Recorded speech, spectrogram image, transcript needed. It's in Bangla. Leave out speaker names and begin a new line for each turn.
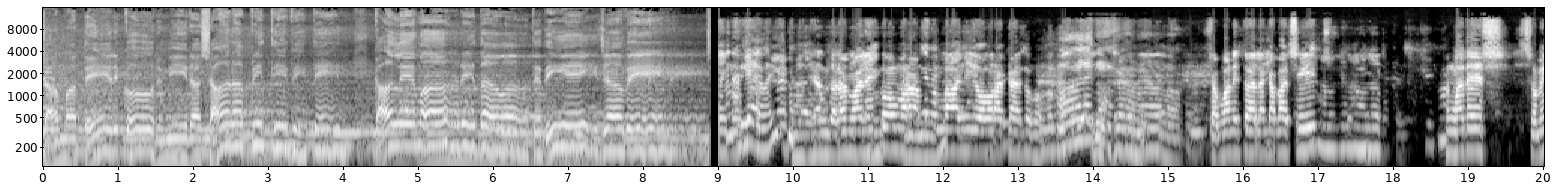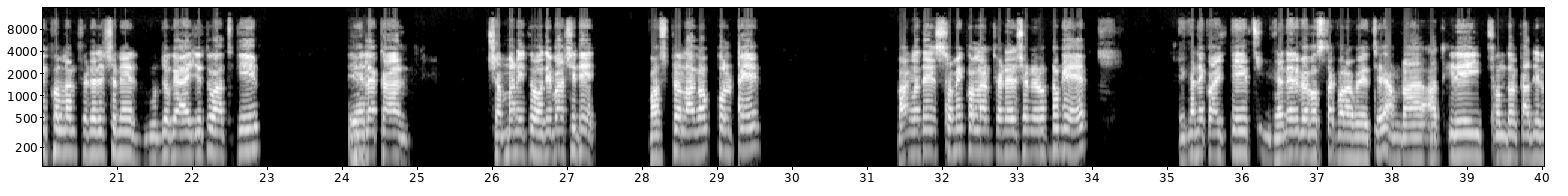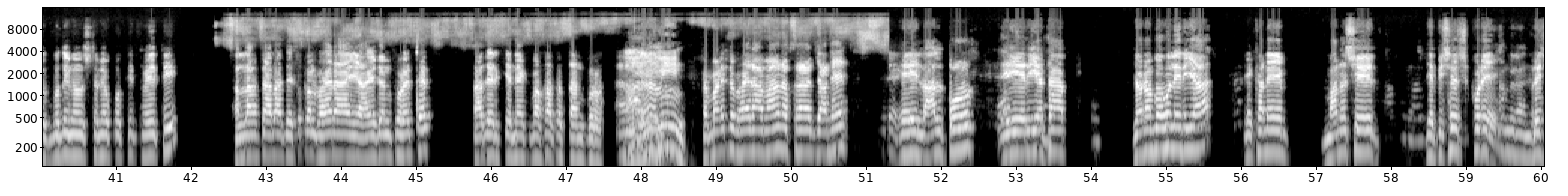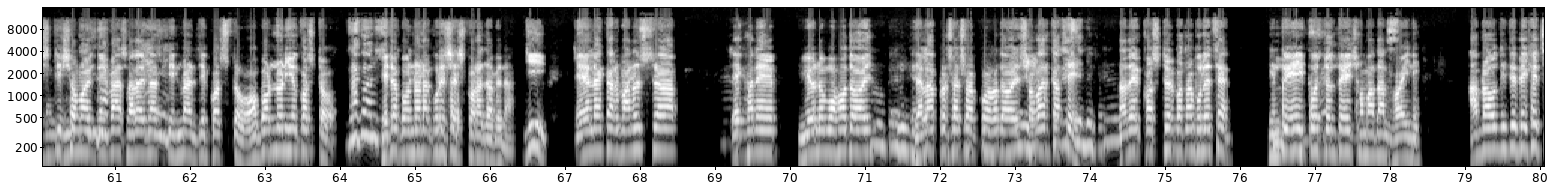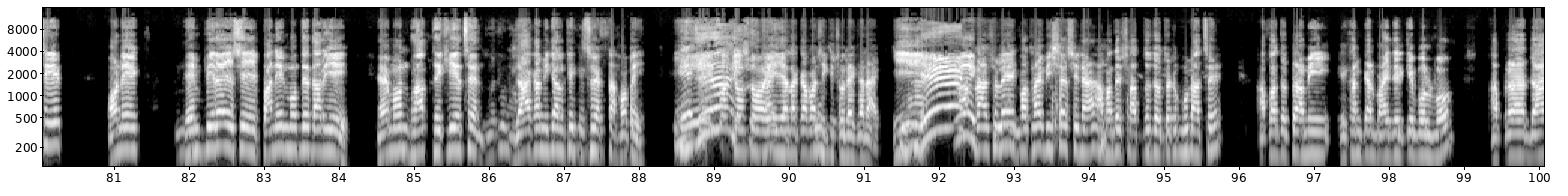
জামাতের কর্মীরা সারা পৃথিবীতে কালে মারে দাওয়াত দিয়েই যাবে।
সম্মানিত এলাকাবাসী, বাংলাদেশ শ্রমিক কল্যাণ ফেডারেশনের উদ্যোগে আয়োজিত আজকে এলাকার সম্মানিত অধিবাসীদের কষ্ট লাঘব কল্পে বাংলাদেশ শ্রমিক কল্যাণ ফেডারেশনের উদ্যোগে এখানে কয়েকটি ভ্যানের ব্যবস্থা করা হয়েছে। আমরা আজকের এই সুন্দর কাজের উদ্বোধনী অনুষ্ঠানে উপস্থিত হয়েছি। আল্লাহ তাআলা যে সকল ভাইরা এই আয়োজন করেছেন তাদেরকে নেক দান করুন। সম্মানিত ভাইরা আমার আপনারা জানেন এই লালপুর এই এরিয়াটা জনবহুল এরিয়া। এখানে মানুষের যে বিশেষ করে বৃষ্টির সময় দুই মাস আড়াই মাস তিন মাস যে কষ্ট অবর্ণনীয় কষ্ট এটা বর্ণনা করে শেষ করা যাবে না।
জি।
এলাকার মানুষরা এখানে ইউনো মহোদয় জেলা প্রশাসক মহোদয় সবার কাছে তাদের কষ্টের কথা বলেছেন কিন্তু এই পর্যন্ত এই সমাধান হয়নি। আমরা অতীতে দেখেছি অনেক এমপিরা এসে পানির মধ্যে দাঁড়িয়ে এমন ভাব দেখিয়েছেন যে আগামীকালকে কিছু একটা হবে। এলাকাবাসী কিছু নাই। আসলে কথায় বিশ্বাসী না আমাদের সাধ্য যতটুকুন আছে আপাতত আমি এখানকার ভাইদেরকে বলব আপনারা যা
